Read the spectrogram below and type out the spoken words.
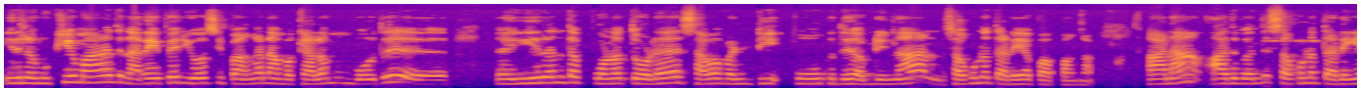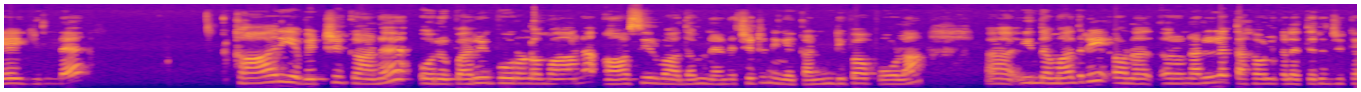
இதுல முக்கியமானது நிறைய பேர் யோசிப்பாங்க. நம்ம கிளம்பும்போது அஹ், இறந்த சவ சவவண்டி போகுது அப்படின்னா சகுன தடையா பார்ப்பாங்க. ஆனா அது வந்து சகுன தடையே இல்லை. காரிய வெற்றிக்கான ஒரு பரிபூரணமான ஆசீர்வாதம் நினைச்சிட்டு நீங்க கண்டிப்பா போகலாம் இந்த மாதிரி நல்ல தகவல்களை தெரிஞ்சுக்க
